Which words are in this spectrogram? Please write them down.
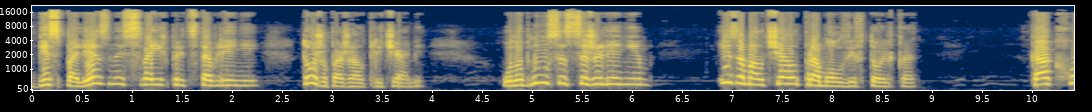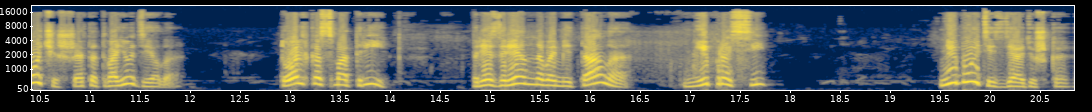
бесполезность своих представлений, тоже пожал плечами, улыбнулся с сожалением и замолчал, промолвив только. «Как хочешь, это твое дело. Только смотри, презренного металла не проси». «Не бойтесь, дядюшка»,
